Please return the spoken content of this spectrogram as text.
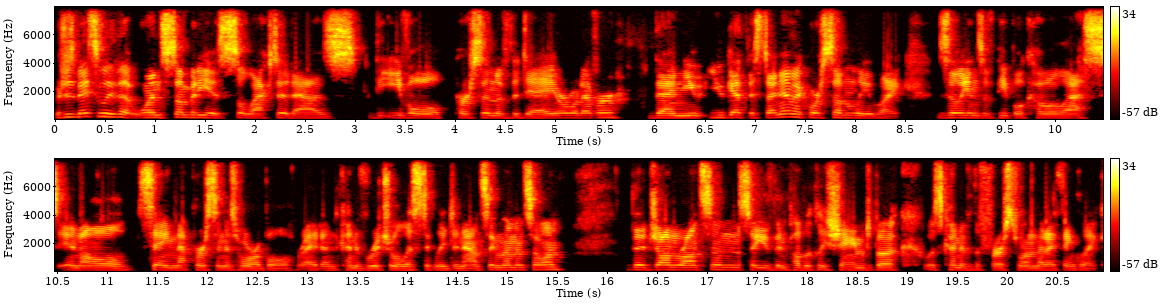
which is basically that when somebody is selected as the evil person of the day or whatever, then you you get this dynamic where suddenly like zillions of people coalesce in all saying that person is horrible, right? And kind of ritualistically denouncing them and so on the Jon Ronson "So You've Been Publicly Shamed" book was kind of the first one that I think like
